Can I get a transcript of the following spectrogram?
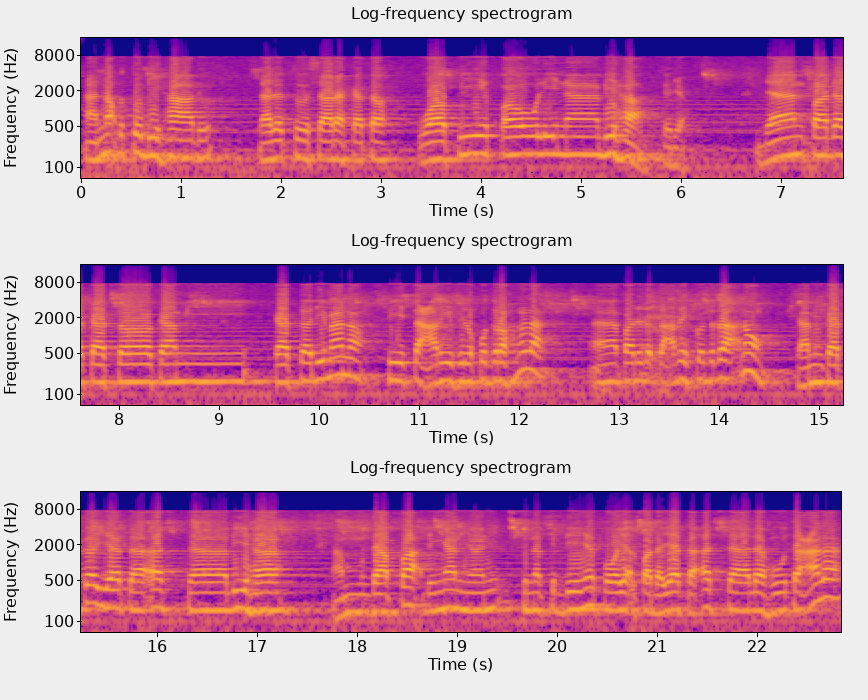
Anak ha, betul biha tu. Lalu tu syarah kata wa fi qaulina biha. Itu dia. Dan pada kata kami kata di mana? Fi ta'rifil qudrah nulah ha, pada ta'rif qudrah nu kami kata ya ta'atta biha. Ha, mendapat dengannya ni kena kedainya ayat pada ya ta'attalahu ta'ala.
